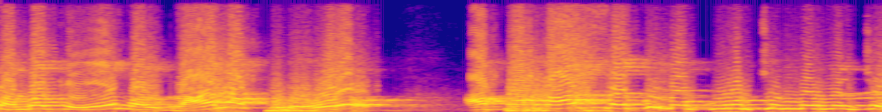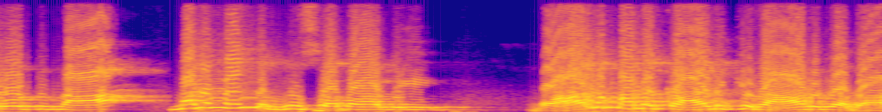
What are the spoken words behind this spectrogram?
సభకి వాళ్ళు రానప్పుడు అపహాసకులు కూర్చుంటున్న చోటున మనం ఎందుకు కూర్చోవాలి? వాళ్ళు మన కాడికి రారు కదా.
